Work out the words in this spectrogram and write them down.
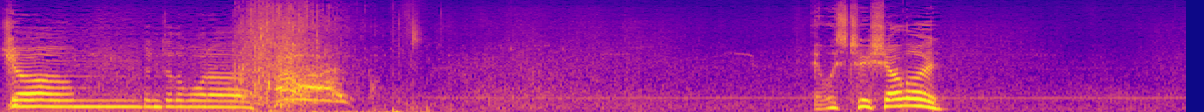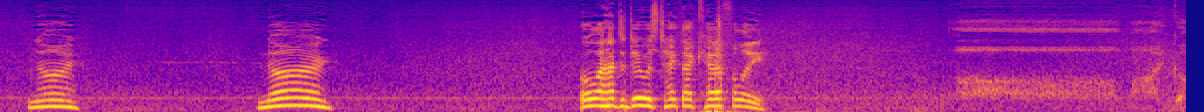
Jump into the water. It was too shallow. No. No. All I had to do was take that carefully. Oh my god.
